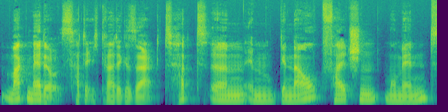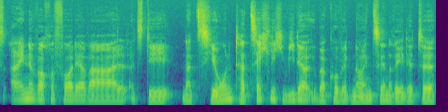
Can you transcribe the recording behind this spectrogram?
Mark Meadows, hatte ich gerade gesagt, hat ähm, im genau falschen Moment, eine Woche vor der Wahl, als die Nation tatsächlich wieder über Covid-19 redete,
